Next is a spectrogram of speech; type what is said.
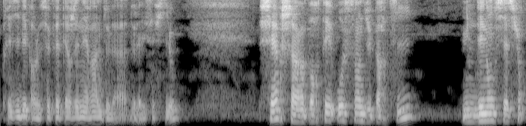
présidé par le secrétaire général de la, SFIO, cherchent à importer au sein du parti une dénonciation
